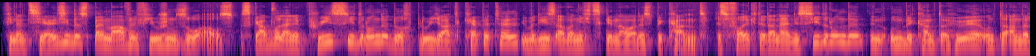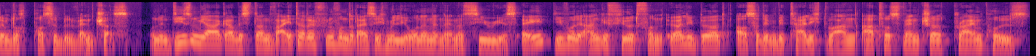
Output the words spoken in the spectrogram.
Finanziell sieht es bei Marvel Fusion so aus. Es gab wohl eine Pre-Seed-Runde durch Blue Yard Capital, über die ist aber nichts genaueres bekannt. Es folgte dann eine Seed-Runde in unbekannter Höhe, unter anderem durch Possible Ventures. Und in diesem Jahr gab es dann weitere 35 Millionen in einer Series A. Die wurde angeführt von Early Bird. Außerdem beteiligt waren Athos Venture, Prime Pulse,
